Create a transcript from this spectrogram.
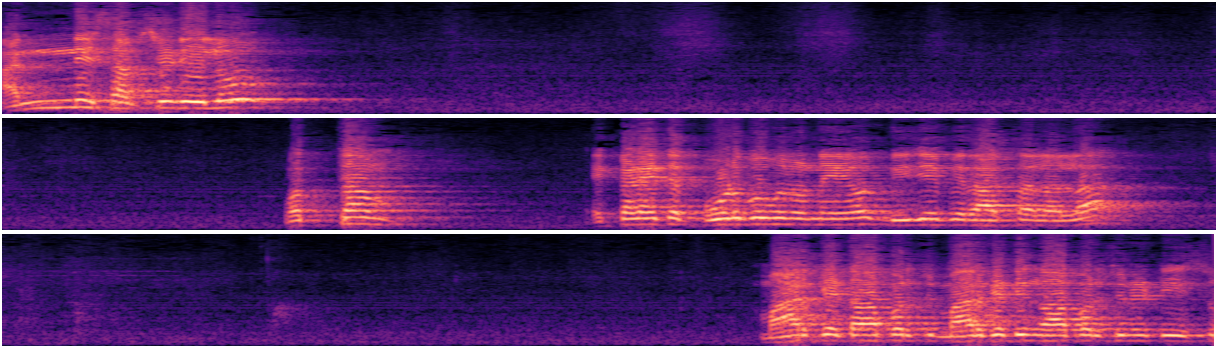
అన్ని సబ్సిడీలు మొత్తం ఎక్కడైతే పోడు భూములు ఉన్నాయో బీజేపీ రాష్ట్రాలల్లో మార్కెట్ ఆపర్చు మార్కెటింగ్ ఆపర్చునిటీస్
